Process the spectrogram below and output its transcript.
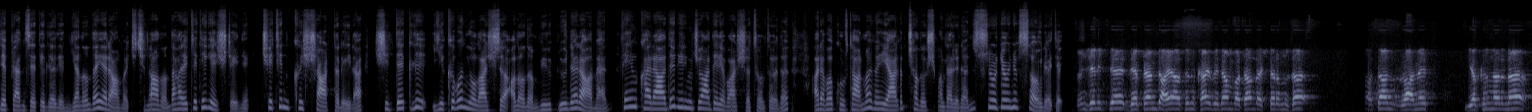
depremzedelerin yanında yer almak için anında harekete geçtiğini, çetin kış şartlarıyla şiddetli yıkımın yol açtığı alanın büyüklüğüne rağmen fevkalade bir mücadele başlatıldığını, arama kurtarma ve yardım çalışmalarının sürdüğünü söyledi. Öncelikle depremde hayatını kaybeden vatandaşlarımıza vatan rahmet, yakınlarına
